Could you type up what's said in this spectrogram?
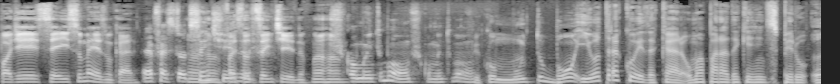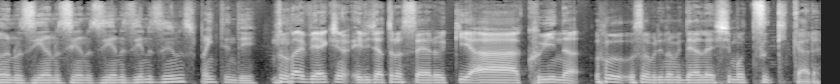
pode ser isso mesmo, cara. É, faz todo Uhum, sentido. Faz todo sentido. Uhum. Ficou muito bom, ficou muito bom. Ficou muito bom. E outra coisa, cara, uma parada que a gente esperou anos e anos e anos e anos e anos e anos pra entender. No live action, eles já trouxeram que a Kuina, o, o sobrenome dela é Shimotsuki, cara.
